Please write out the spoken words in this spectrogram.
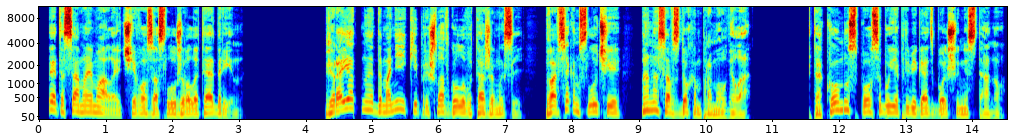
— это самое малое, чего заслуживал Теодрин. Вероятно, Домонейке пришла в голову та же мысль. Во всяком случае, она со вздохом промолвила. «К такому способу я прибегать больше не стану.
